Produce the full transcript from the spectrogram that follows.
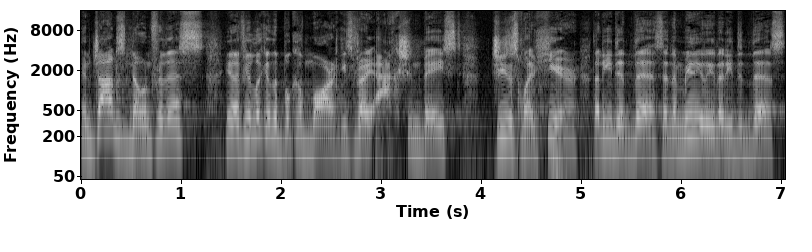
And John is known for this. You know, if you look at the book of Mark, he's very action based. Jesus went here, then he did this, and immediately that he did this.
